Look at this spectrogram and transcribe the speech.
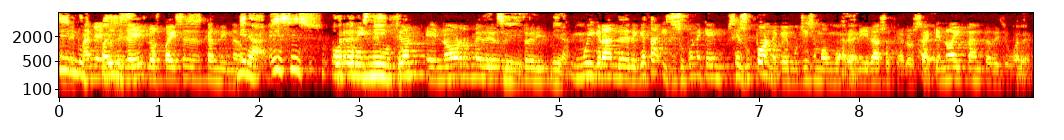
en España los países, y los países escandinavos. Mira, ese es otro Redistribución enorme, de, muy grande de riqueza y se supone que hay, se supone que hay muchísima homogeneidad social, o sea que no hay tanta desigualdad.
